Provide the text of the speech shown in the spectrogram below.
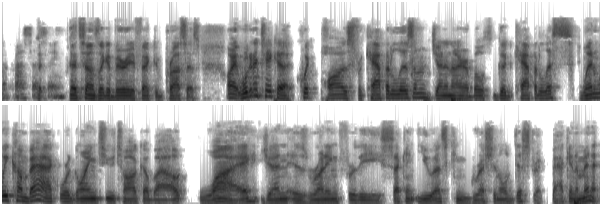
that processing. That sounds like a very effective process. All right, we're going to take a quick pause for capitalism. Jen and I are both good capitalists. When we come back, we're going to talk about why Jen is running for the second U.S. congressional district. Back in a minute.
